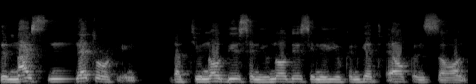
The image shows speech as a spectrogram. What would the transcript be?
the nice networking that you know this and you know this and you can get help and so on.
